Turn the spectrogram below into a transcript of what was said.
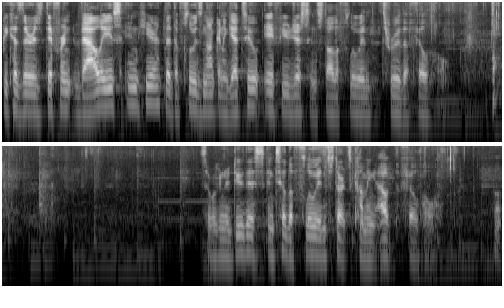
because there's different valleys in here that the fluid's not gonna get to if you just install the fluid through the fill hole. So we're gonna do this until the fluid starts coming out the fill hole. Oh,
